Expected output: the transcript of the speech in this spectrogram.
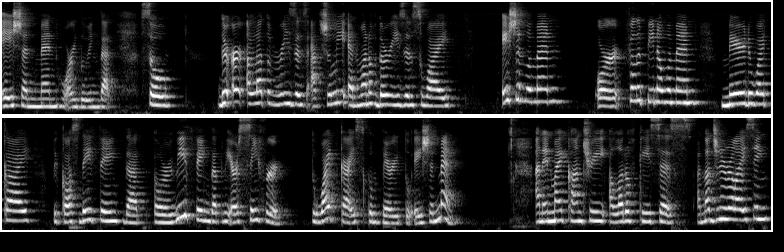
Asian men who are doing that. So there are a lot of reasons actually, and one of the reasons why Asian women or Filipino women marry the white guy because they think that or we think that we are safer to white guys compared to Asian men. And in my country, a lot of cases, I'm not generalizing,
